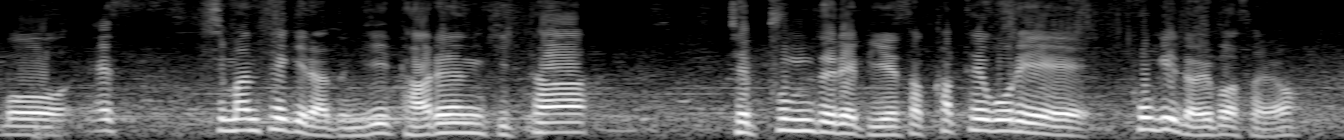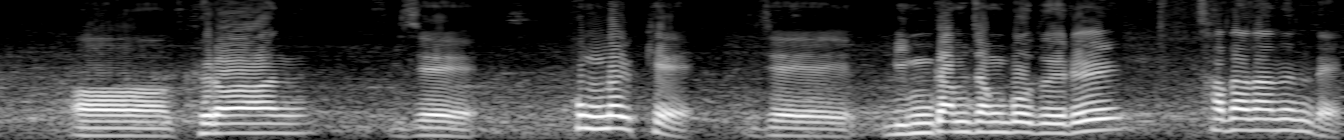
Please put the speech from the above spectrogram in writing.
뭐 시만텍이라든지 다른 기타 제품들에 비해서 카테고리의 폭이 넓어서요. 어, 그런 이제 폭넓게 이제 민감 정보들을 차단하는데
